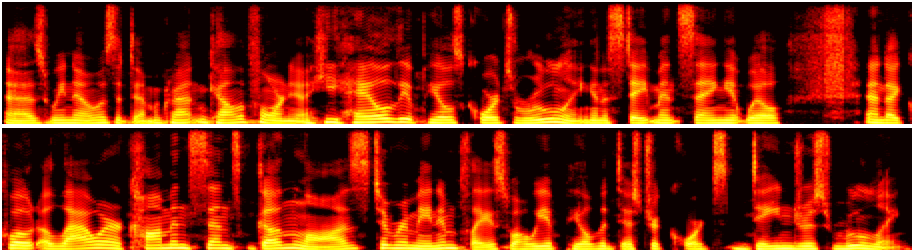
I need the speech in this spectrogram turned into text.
as we know, is a Democrat in California. He hailed the appeals court's ruling in a statement saying it will, and I quote, allow our common sense gun laws to remain in place while we appeal the district court's dangerous ruling.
